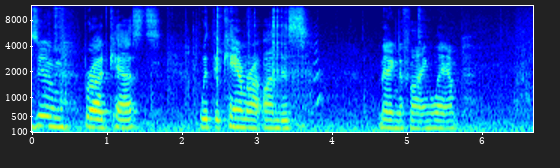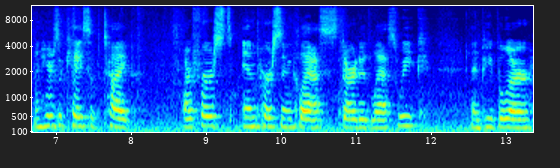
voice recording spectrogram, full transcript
Zoom broadcasts with the camera on this magnifying lamp. And here's a case of type. Our first in-person class started last week and people are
